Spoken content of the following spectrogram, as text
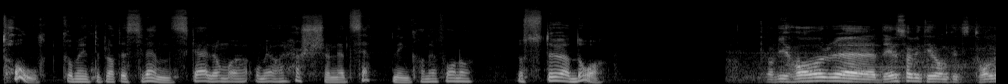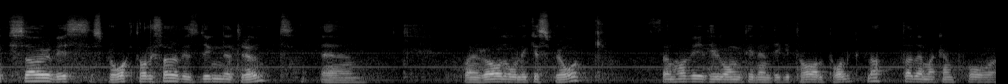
tolk, om jag inte pratar svenska eller om jag, om jag har hörselnedsättning, kan jag få något, något stöd då? Ja, vi har, eh, dels har vi tillgång till tolkservice, språktolkservice dygnet runt eh, på en rad olika språk. Sen har vi tillgång till en digital tolkplatta där man kan få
